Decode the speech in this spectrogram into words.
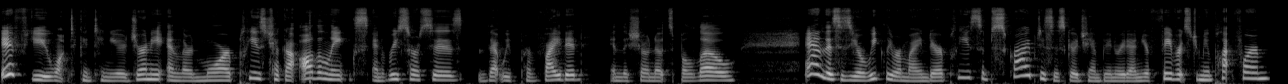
If you want to continue your journey and learn more, please check out all the links and resources that we've provided in the show notes below. And this is your weekly reminder. Please subscribe to Cisco Champion Radio on your favorite streaming platform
